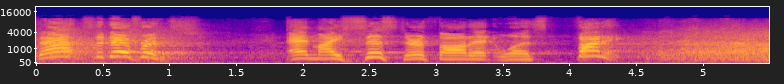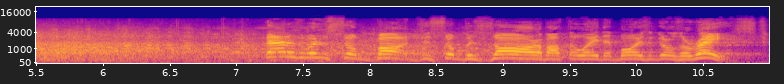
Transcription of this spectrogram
That's the difference and my sister thought it was funny. that is what is so, just so bizarre about the way that boys and girls are raised.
